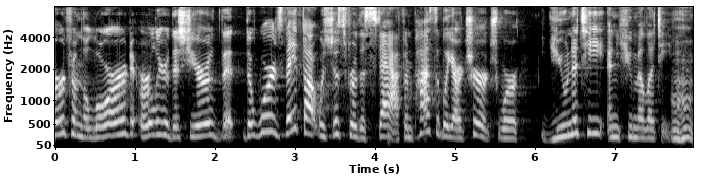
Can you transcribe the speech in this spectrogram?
heard from the Lord earlier this year that the words they thought was just for the staff and possibly our church were unity and humility. Mm-hmm.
